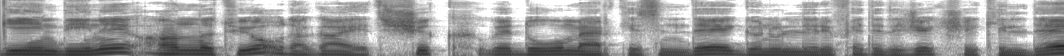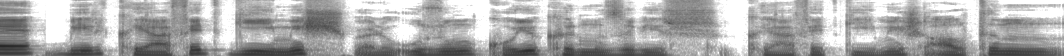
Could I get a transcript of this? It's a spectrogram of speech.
giyindiğini anlatıyor. O da gayet şık ve doğu merkezinde gönülleri fethedecek şekilde bir kıyafet giymiş. Böyle uzun koyu kırmızı bir kıyafet giymiş. Altın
